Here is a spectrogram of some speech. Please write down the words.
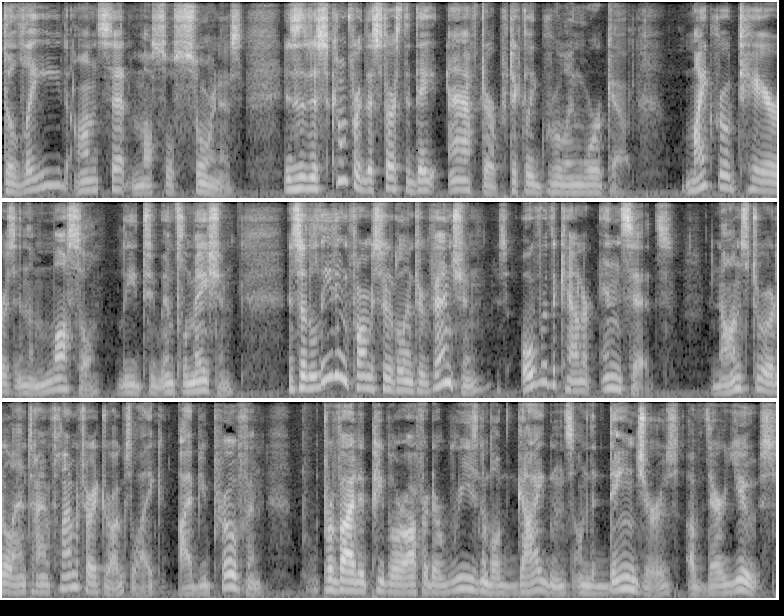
Delayed onset muscle soreness is a discomfort that starts the day after a particularly grueling workout. Micro tears in the muscle lead to inflammation, and so the leading pharmaceutical intervention is over-the-counter NSAIDs, non-steroidal anti-inflammatory drugs like ibuprofen, provided people are offered a reasonable guidance on the dangers of their use.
